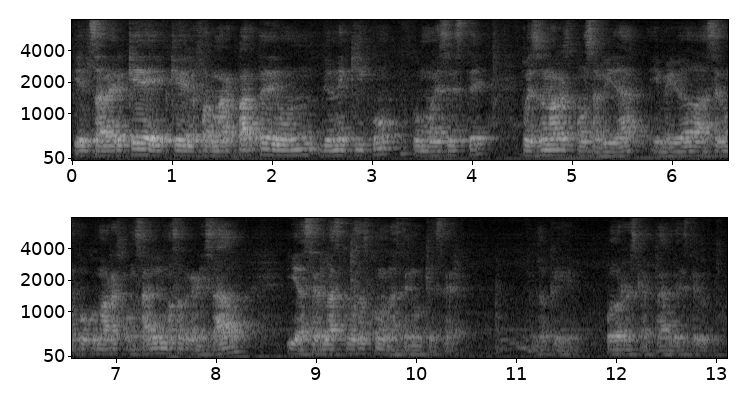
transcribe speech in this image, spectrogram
y el saber que, que el formar parte de un, de un equipo como es este, pues es una responsabilidad y me ayuda a ser un poco más responsable, más organizado y hacer las cosas como las tengo que hacer. Es lo que puedo rescatar de este grupo.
